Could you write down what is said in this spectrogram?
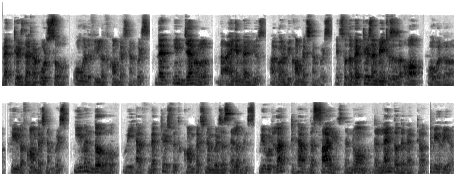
vectors that are also over the field of complex numbers, then in general, the eigenvalues are going to be complex numbers. Okay? So the vectors and matrices are all over the field of complex numbers. Even though we have vectors with complex numbers as elements, we would like to have the size, the norm, the length of the vector to be real.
